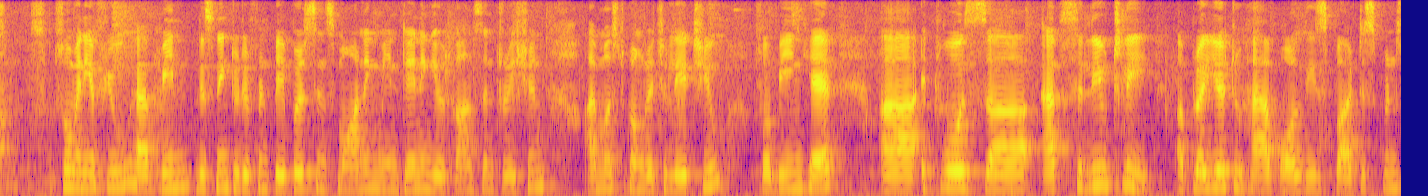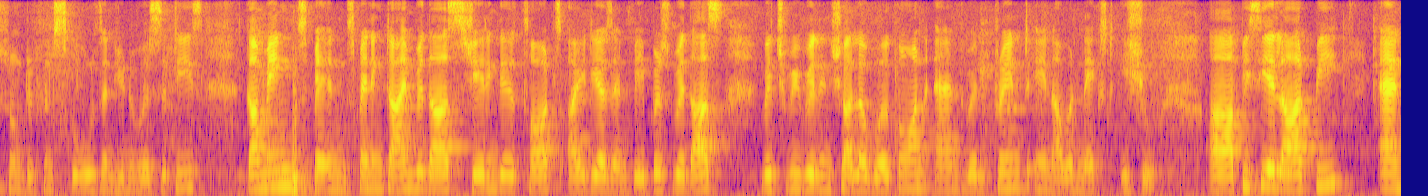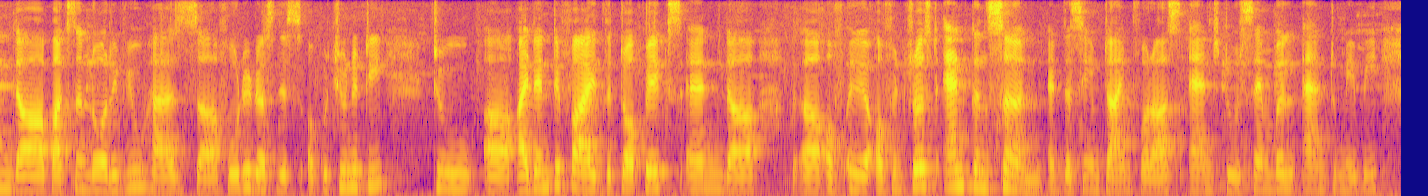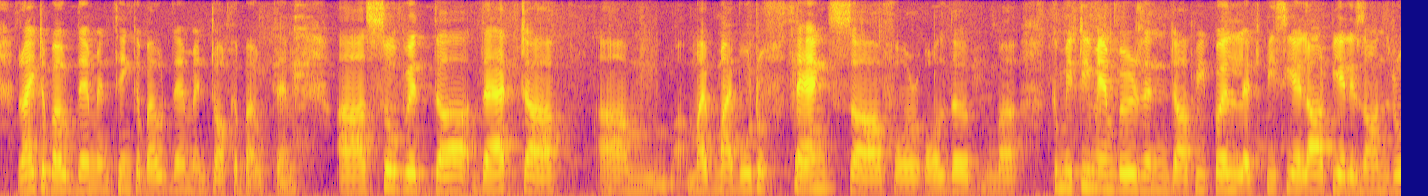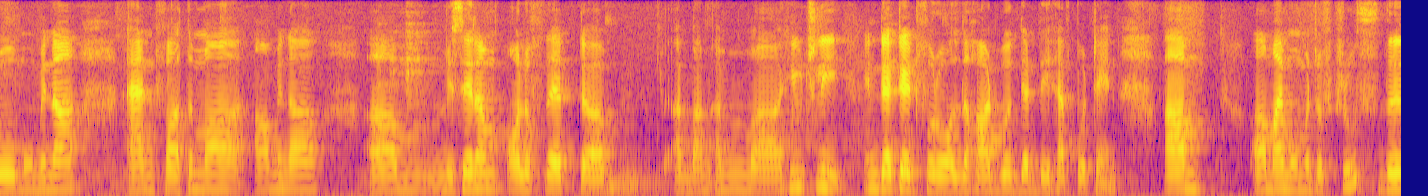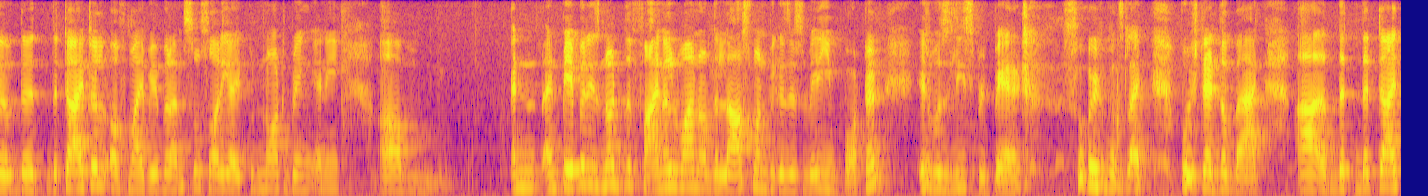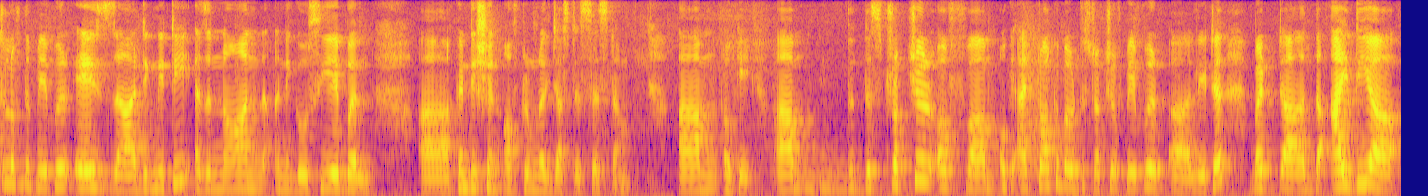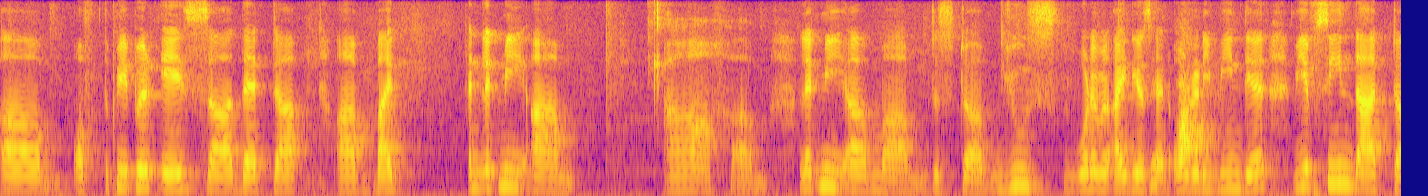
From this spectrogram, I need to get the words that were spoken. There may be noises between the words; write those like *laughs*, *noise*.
so many of you have been listening to different papers since morning, maintaining your concentration. I must congratulate you for being here. Uh, it was uh, absolutely a pleasure to have all these participants from different schools and universities coming, spend, spending time with us, sharing their thoughts, ideas, and papers with us, which we will inshallah work on and will print in our next issue. Uh, PCLRP and uh, Pakistan Law Review has uh, afforded us this opportunity to uh, identify the topics and uh, uh, of, uh, of interest and concern at the same time for us and to assemble and to maybe write about them and think about them and talk about them. Uh, so with that, um, my, my vote of thanks uh, for all the um, uh, committee members and uh, people at PCLR, PL Alessandro, Mumina, and Fatima, Amina, um, Miseram, all of that. Um, I'm, I'm, I'm uh, hugely indebted for all the hard work that they have put in. Um, uh, my moment of truth. The, the, the title of my paper, I'm so sorry I could not bring any, um, and, and paper is not the final one or the last one because it's very important. It was least prepared. *laughs* so it was like pushed at the back. Uh, the, the title of the paper is uh, Dignity as a Non-Negotiable uh, Condition of Criminal Justice System. Um, okay, um, the, the, structure of, um, okay, I'll talk about the structure of paper uh, later, but uh, the idea uh, of the paper is uh, that by, and let me, um, um, let me um, just use whatever ideas had already been there. We have seen that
